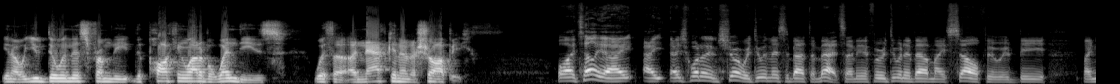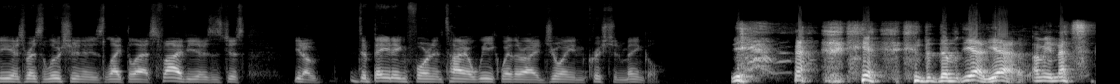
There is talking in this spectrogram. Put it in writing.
you know, are you doing this from the the parking lot of a Wendy's with a, a napkin and a sharpie? Well, I tell you, I, I, I just want to ensure we're doing this about the Mets. I mean, if we were doing it about myself, it would be my New Year's resolution is like the last five years, is just, you know, debating for an entire week whether I join Christian Mingle. Yeah, yeah, the, the, yeah, yeah. I mean, that's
